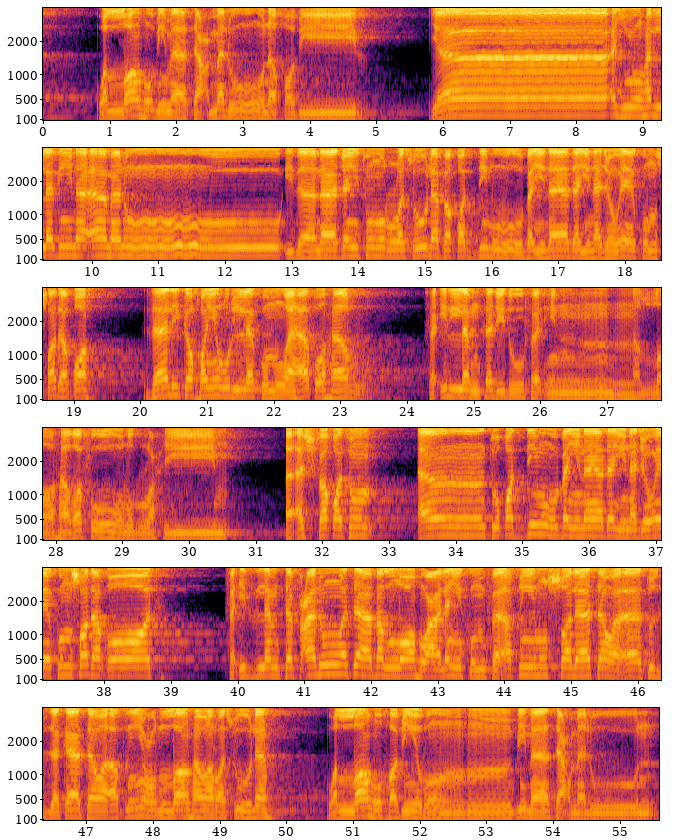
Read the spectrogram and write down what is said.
والله بما تعملون خبير. يا أيها الذين آمنوا إذا ناجيتم الرسول فقدموا بين يدي نجويكم صدقة ذلك خير لكم وأطهر. فإن لم تجدوا فإن الله غفور رحيم. أأشفقتم أن تقدموا بين يدي نجويكم صدقات فإذ لم تفعلوا وتاب الله عليكم فأقيموا الصلاة وآتوا الزكاة وأطيعوا الله ورسوله والله خبير بما تعملون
